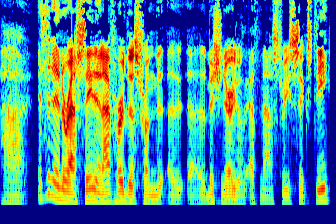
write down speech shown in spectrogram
Uh, isn't it interesting? And I've heard this from the, uh, uh, missionaries with Ethnos 360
